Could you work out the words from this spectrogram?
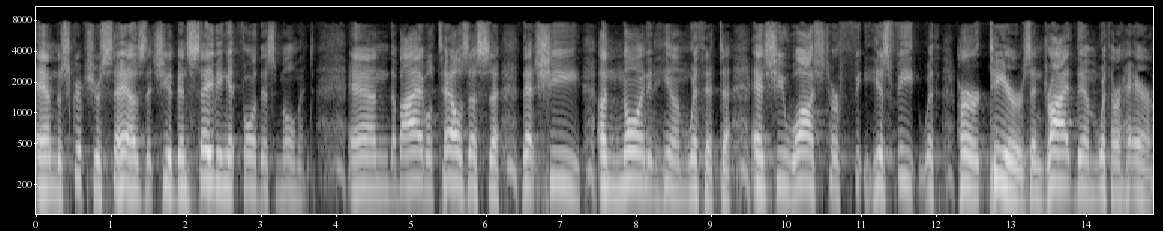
And the scripture says that she had been saving it for this moment. And the Bible tells us uh, that she anointed him with it. Uh, and she washed her fe- his feet with her tears and dried them with her hair.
